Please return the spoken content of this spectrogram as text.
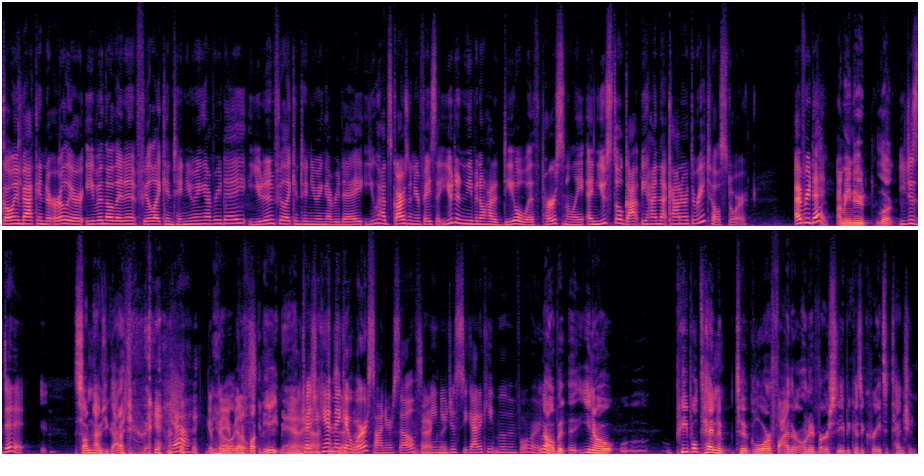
going back into earlier, even though they didn't feel like continuing every day, you didn't feel like continuing every day. You had scars on your face that you didn't even know how to deal with personally, and you still got behind that counter at the retail store every day. I mean, dude, look, You just did it. sometimes you got to do it. Yeah. You can You pay know, your gotta fucking eat, man. Because yeah, you can't make it worse on yourself. I mean, you just you got to keep moving forward. No, but uh, you know, people tend to, to glorify their own adversity because it creates attention.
